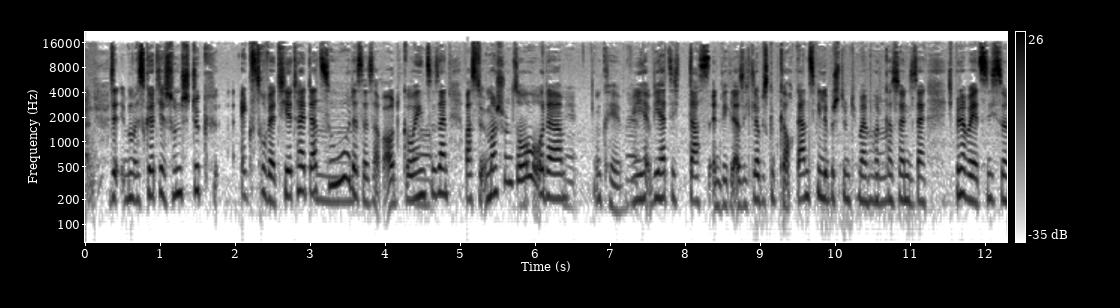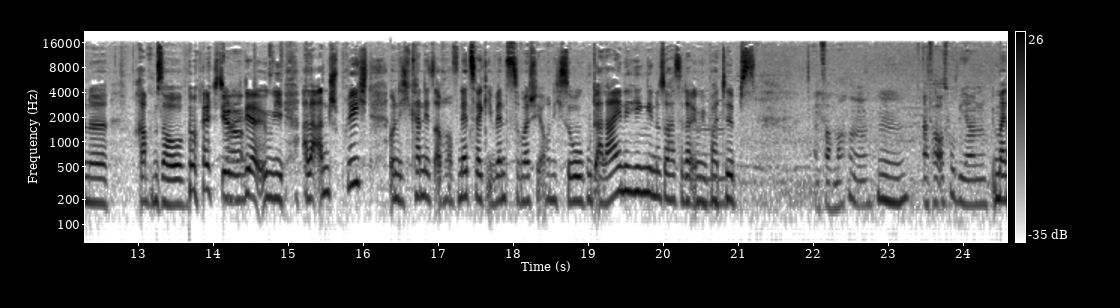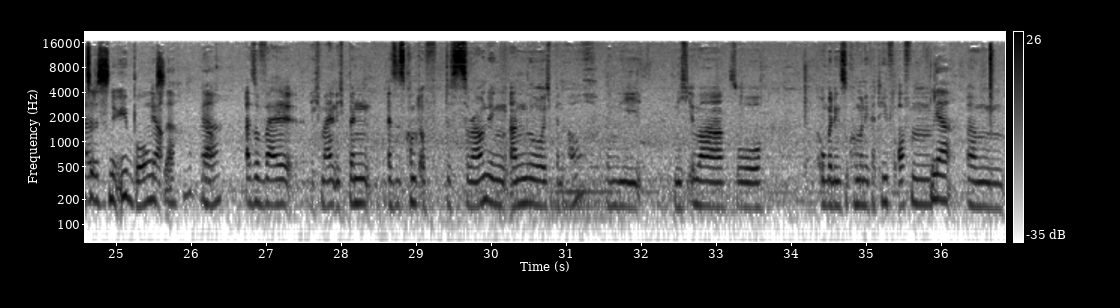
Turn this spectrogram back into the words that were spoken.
Es gehört ja schon ein Stück Extrovertiertheit dazu, das heißt auch outgoing zu sein. Warst du immer schon so oder? Mhm. Nee. Okay, wie, wie hat sich das entwickelt? Also ich glaube, es gibt auch ganz viele bestimmt, die meinen Mhm. Podcast hören, die sagen, ich bin aber jetzt nicht so eine Rampensau, weißt du, Ja. die ja irgendwie alle anspricht. Und ich kann jetzt auch auf Netzwerkevents zum Beispiel auch nicht so gut alleine hingehen und so. Hast du da irgendwie ein Mhm. paar Tipps? Einfach machen. Einfach ausprobieren. Meinst du, Also- das ist eine Übung? Ja. Ja. Also weil, ich meine, ich bin, also es kommt auf das Surrounding an, so ich bin auch irgendwie nicht immer so unbedingt so kommunikativ offen. Ja. Ähm,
